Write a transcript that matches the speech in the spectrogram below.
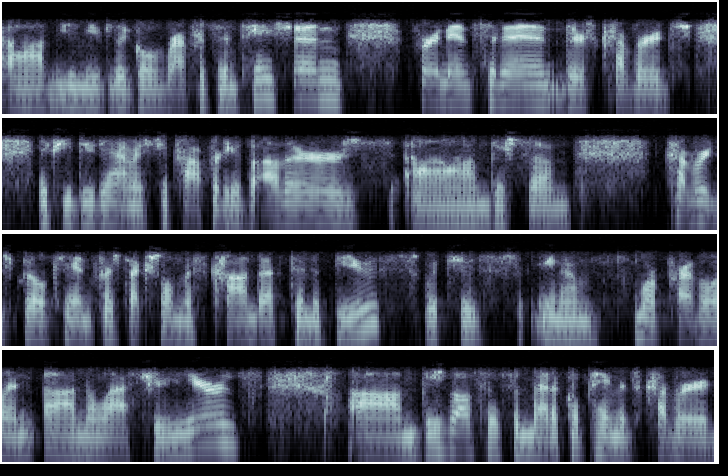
um, you need legal representation for an incident. There's coverage if you do damage to property of others. Um, there's some coverage built in for sexual misconduct and abuse, which is you know more prevalent uh, in the last few years. Um, there's also some medical payments coverage,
